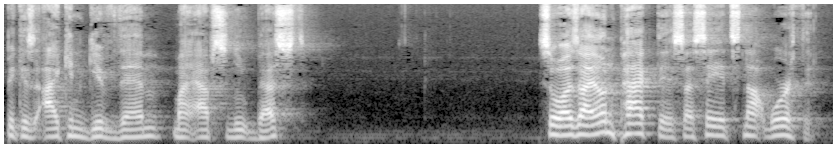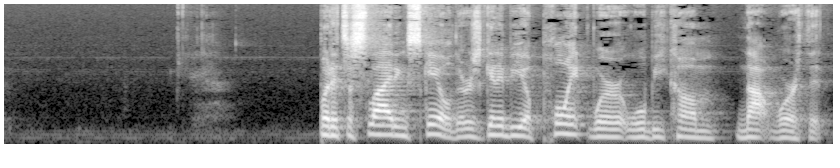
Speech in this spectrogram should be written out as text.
because I can give them my absolute best. So as I unpack this, I say it's not worth it but it's a sliding scale. There's going to be a point where it will become not worth it.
